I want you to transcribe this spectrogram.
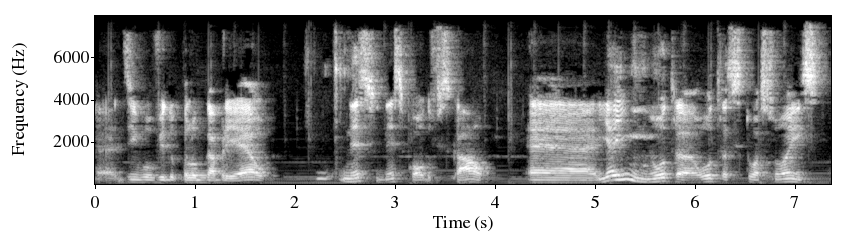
é desenvolvido pelo Gabriel nesse, nesse código fiscal, é, e aí, em outra, outras situações,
